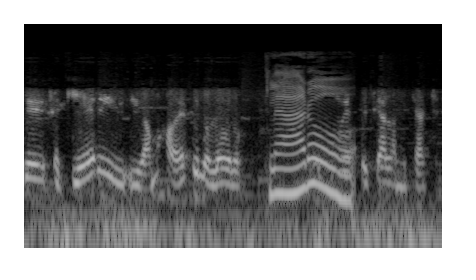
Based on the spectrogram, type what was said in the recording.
que se quiere y, y vamos a ver si lo logro. Muy Claro. especial la muchacha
